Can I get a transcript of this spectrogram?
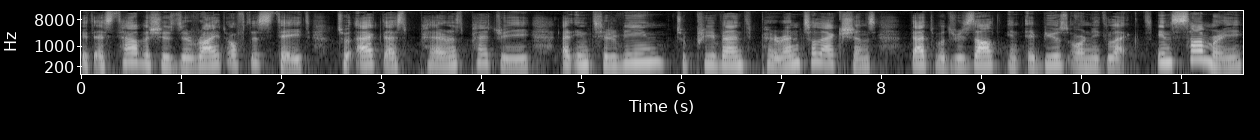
it establishes the right of the state to act as parens patriae and intervene to prevent parental actions that would result in abuse or neglect. In summary,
